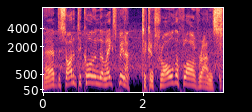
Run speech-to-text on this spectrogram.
They have decided to call in the leg spinner to control the flow of runs.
